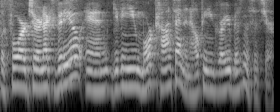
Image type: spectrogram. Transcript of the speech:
look forward to our next video and giving you more content and helping you grow your business this year.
